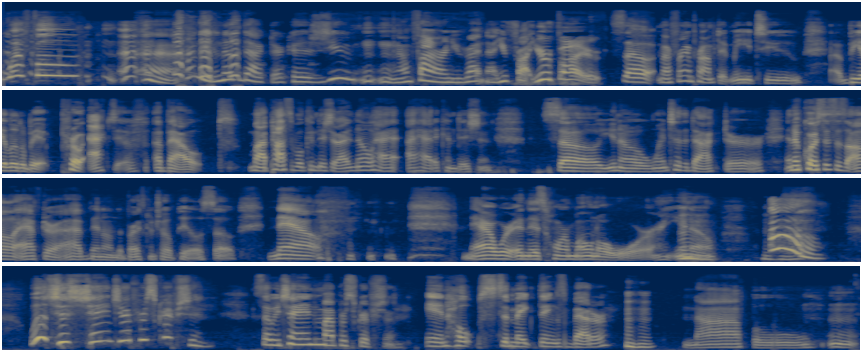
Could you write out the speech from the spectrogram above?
like, what fool? Uh-uh. I need another doctor because you, I'm firing you right now. You fi- you're fired. So my friend prompted me to uh, be a little bit proactive about my possible condition. I know ha- I had a condition, so, you know, went to the doctor. And of course, this is all after I've been on the birth control pill. So now, now we're in this hormonal war, you mm-hmm. know. Mm-hmm. Oh, we'll just change your prescription. So we changed my prescription in hopes to make things better. Mm-hmm. Nah, fool.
